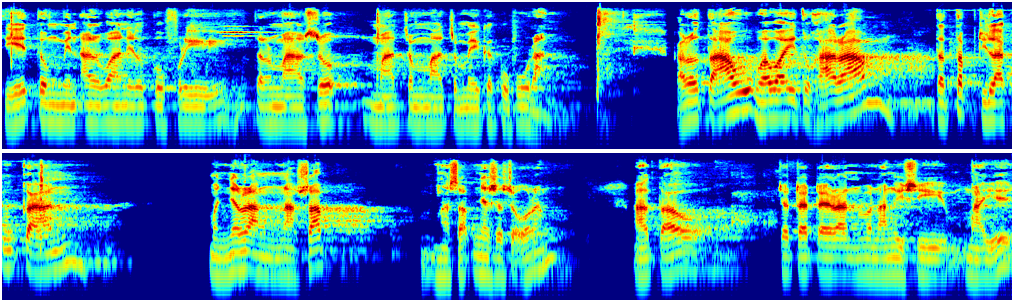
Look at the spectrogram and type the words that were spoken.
dihitung min alwanil kufri termasuk macam-macam kekufuran. Kalau tahu bahwa itu haram tetap dilakukan menyerang nasab nasabnya seseorang atau ceteteran menangisi mayit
